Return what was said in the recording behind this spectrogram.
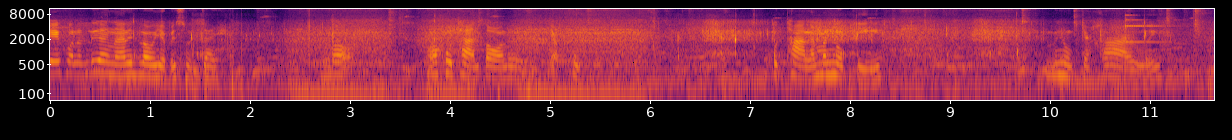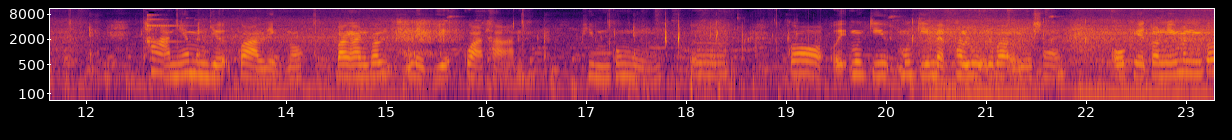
เคคนละเรื่องนะเราอย่าไปสนใจ ก็มาขุดฐานต่อเลยอยากขุด ขุดฐานแล้วมันหนุกดีไม่หนุกจะฆ่าเลยฐานเนี่ยมันเยอะกว่าเหล็กเนาะบางอันก็เหล็กเยอะกว่าฐาน พิมพ์ก็งงเออก็เอ้ยเมื่อกี้เมื่อกี้แบบทะลุหรือเปล่าเออใช่ โอเค ตอนนี้มันก็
